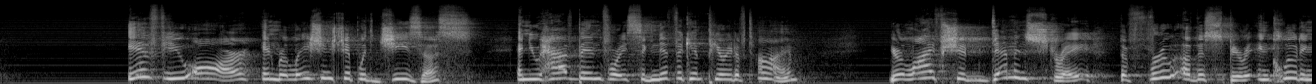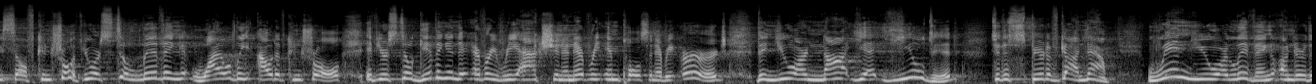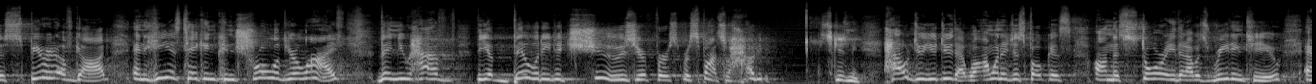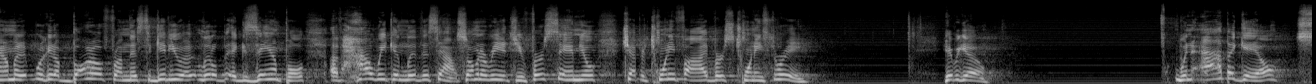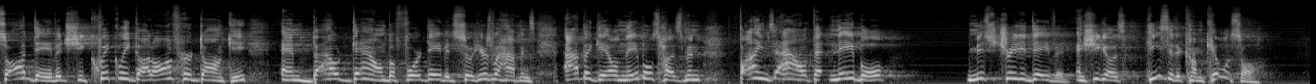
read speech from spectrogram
If you are in relationship with Jesus, and you have been for a significant period of time, your life should demonstrate the fruit of the Spirit, including self control. If you are still living wildly out of control, if you're still giving into every reaction and every impulse and every urge, then you are not yet yielded to the Spirit of God. Now, when you are living under the Spirit of God and He is taking control of your life, then you have the ability to choose your first response. So, how do you? Excuse me. How do you do that? Well, I want to just focus on the story that I was reading to you, and gonna, we're going to borrow from this to give you a little example of how we can live this out. So I'm going to read it to you. 1 Samuel chapter 25, verse 23. Here we go. When Abigail saw David, she quickly got off her donkey and bowed down before David. So here's what happens Abigail, Nabal's husband, finds out that Nabal mistreated David. And she goes, He's going to come kill us all.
